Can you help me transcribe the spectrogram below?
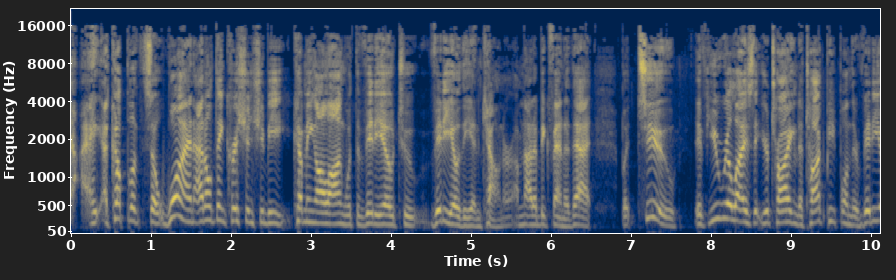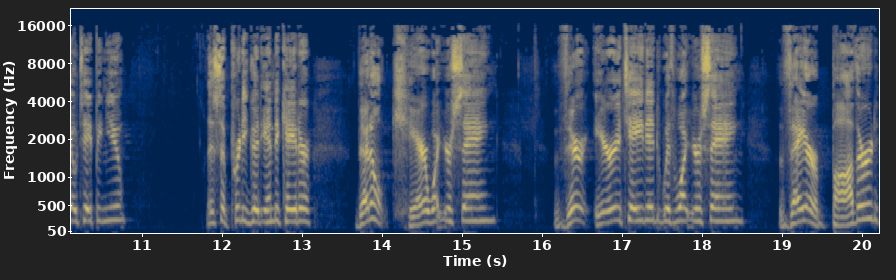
I, a couple of so one, I don't think Christians should be coming along with the video to video the encounter. I'm not a big fan of that. But two, if you realize that you're trying to talk people and they're videotaping you, this is a pretty good indicator. They don't care what you're saying. They're irritated with what you're saying. They are bothered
